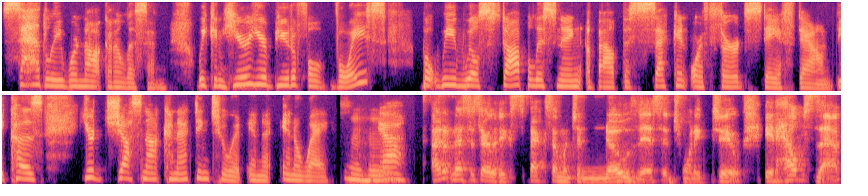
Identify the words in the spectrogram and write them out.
sadly, we're not going to listen. We can hear your beautiful voice, but we will stop listening about the second or third staff down because you're just not connecting to it in a, in a way. Mm-hmm. Yeah. I don't necessarily expect someone to know this at 22. It helps them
